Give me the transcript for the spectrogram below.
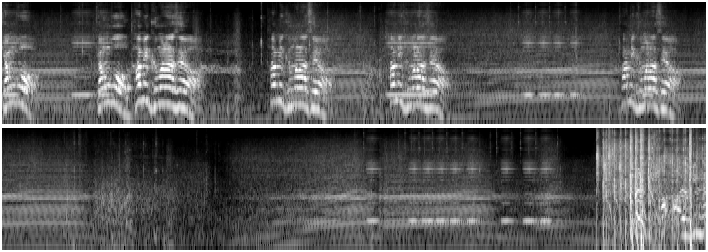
경고 경고. 파밍 그만하세요. 파밍 그만하세요. 파밍 그만하세요. 파밍 그만하세요. 어, 어 여기 있네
